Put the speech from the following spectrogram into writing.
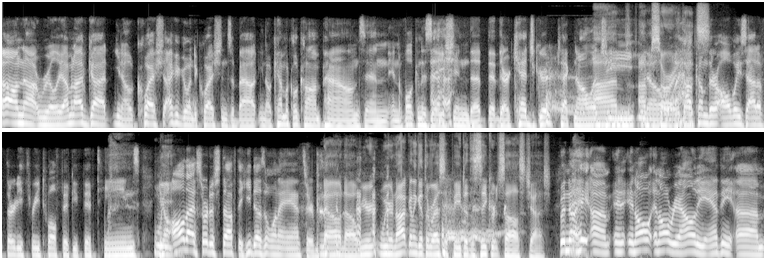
Oh, not really. I mean, I've got you know question. I could go into questions about you know chemical compounds and and vulcanization, the, the their kedge grip technology. I'm- you I'm know, sorry, How come they're always out of 33, 12, 50, 15s? You know, all that sort of stuff that he doesn't want to answer. No, no, we're we're not going to get the recipe to the secret sauce, Josh. But no, hey, um, in, in all in all reality, Anthony, um,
